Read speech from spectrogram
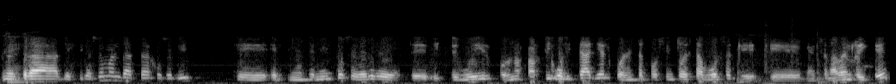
Nuestra legislación mandata, José Luis, que el financiamiento se debe de, distribuir por una parte igualitaria, el 40% de esta bolsa que, mencionaba Enrique,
